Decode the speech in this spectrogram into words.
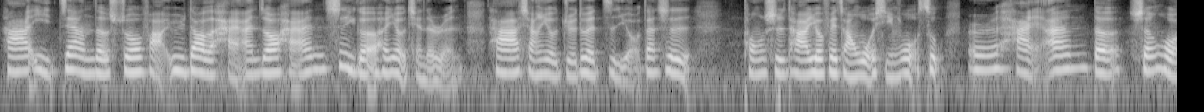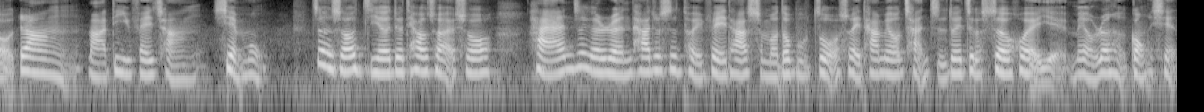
他以这样的说法遇到了海安之后，海安是一个很有钱的人，他享有绝对自由，但是同时他又非常我行我素。而海安的生活让马蒂非常羡慕。这时候吉尔就跳出来说。海安这个人，他就是颓废，他什么都不做，所以他没有产值，对这个社会也没有任何贡献。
